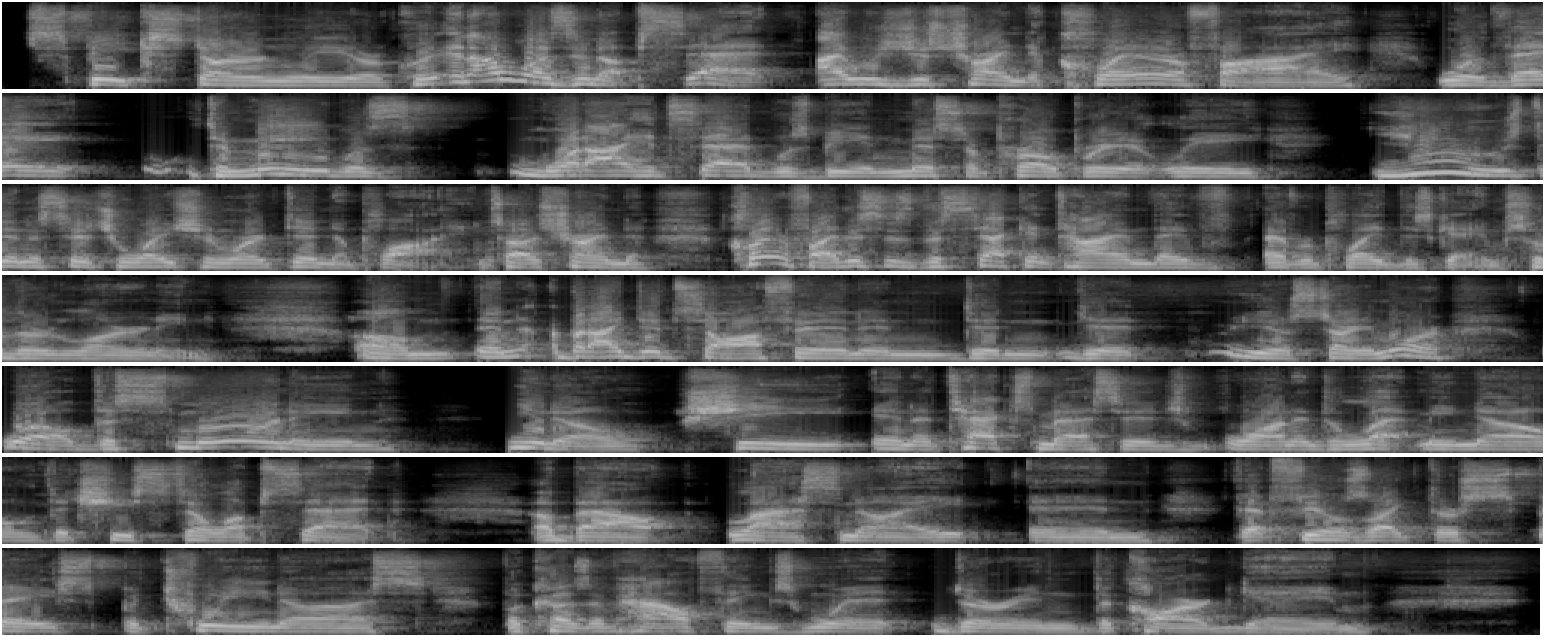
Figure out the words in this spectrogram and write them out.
speak sternly or quick. And I wasn't upset. I was just trying to clarify where they, to me, was what I had said was being misappropriately used in a situation where it didn't apply. And so I was trying to clarify this is the second time they've ever played this game. So they're learning. Um, and but I did soften and didn't get, you know, starting more. Well, this morning, you know, she in a text message wanted to let me know that she's still upset about last night and that feels like there's space between us because of how things went during the card game.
